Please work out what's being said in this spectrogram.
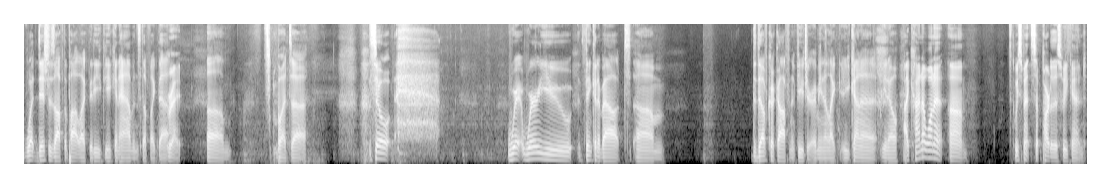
what dishes off the potluck that he he can have and stuff like that. right. Um, But uh, so, where where are you thinking about um, the Dove Cook Off in the future? I mean, like, are you kind of you know, I kind of want to. Um, we spent part of this weekend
